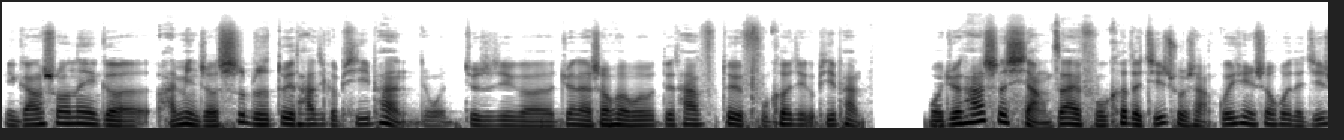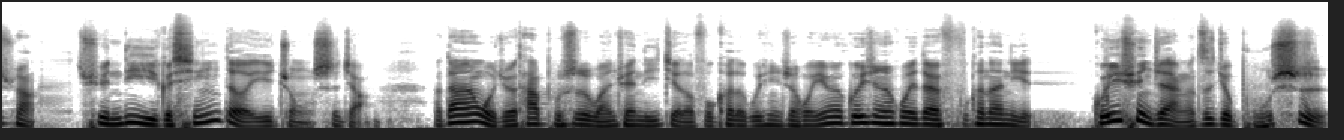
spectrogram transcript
你刚刚说那个韩敏哲是不是对他这个批判，就就是这个倦怠社会，或对他对福柯这个批判，我觉得他是想在福柯的基础上，规训社会的基础上去立一个新的一种视角啊。当然，我觉得他不是完全理解了福柯的规训社会，因为规训社会在福柯那里，规训这两个字就不是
